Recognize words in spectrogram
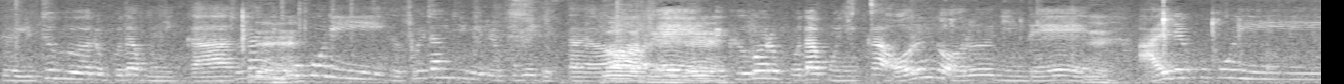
그 유튜브를 보다 보니까 소장님 네. 코골이 그 꿀잠 TV를 보게 됐어요. 아, 네. 근데 그거를 보다 보니까 어른도 어른인데 네. 아이들 코골이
